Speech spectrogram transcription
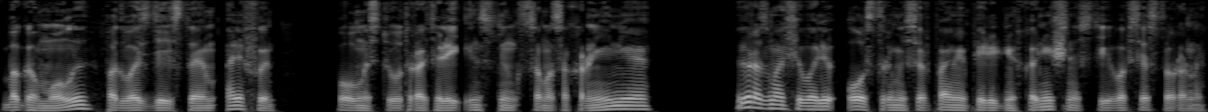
Богомолы под воздействием альфы полностью утратили инстинкт самосохранения и размахивали острыми серпами передних конечностей во все стороны.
